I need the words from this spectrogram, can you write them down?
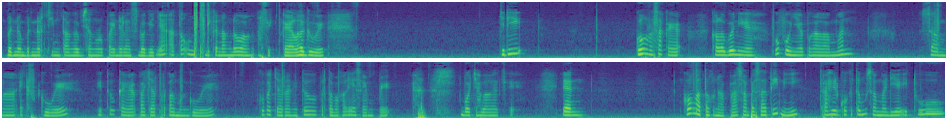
bener-bener cinta nggak bisa ngelupain dan lain sebagainya atau untuk dikenang doang? Asik kayak lagu ya. Jadi gue ngerasa kayak kalau gue nih ya gue punya pengalaman sama ex gue itu kayak pacar pertama gue. Gue pacaran itu pertama kali SMP bocah banget sih. Dan gue nggak tahu kenapa sampai saat ini terakhir gue ketemu sama dia itu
